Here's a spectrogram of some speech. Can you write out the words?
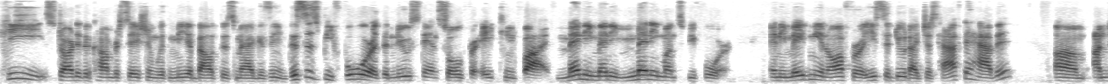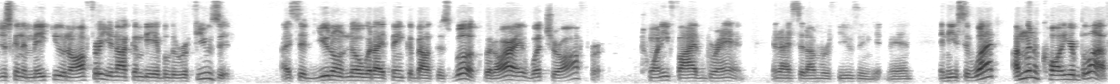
he started a conversation with me about this magazine. This is before the newsstand sold for 18.5, many, many, many months before. And he made me an offer. He said, dude, I just have to have it. Um, I'm just going to make you an offer. You're not going to be able to refuse it. I said, you don't know what I think about this book, but all right, what's your offer? 25 grand. And I said, I'm refusing it, man. And he said, what? I'm going to call your bluff.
